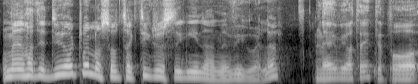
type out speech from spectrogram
Men hade du hört talas om taktikröstning innan Viggo eller? Nej men jag tänkte på,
